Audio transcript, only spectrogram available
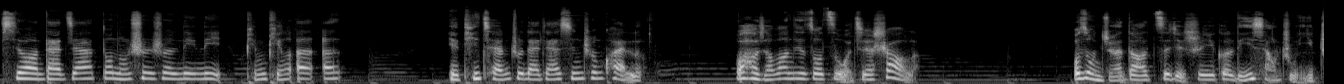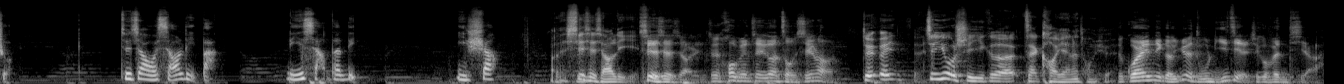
希望大家都能顺顺利利、平平安安。也提前祝大家新春快乐。我好像忘记做自我介绍了。我总觉得自己是一个理想主义者，就叫我小李吧，理想的李。以上。好的，谢谢小李。谢谢小李，这后面这一段走心了。对，哎，这又是一个在考研的同学。就关于那个阅读理解这个问题啊，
